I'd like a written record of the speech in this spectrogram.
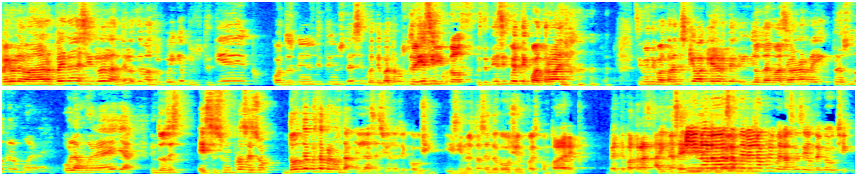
pero le va a dar pena decirlo delante de los demás, porque oiga, pues usted tiene, ¿cuántos años que tiene usted? 54, usted tiene, usted tiene 54 años, 54 años, ¿qué va a querer? Y los demás se van a reír, pero eso es lo que lo mueve, o la mueve a ella. Entonces, ese es un proceso, ¿dónde hago esta pregunta? En las sesiones de coaching, y si no está haciendo coaching, pues compadre, vete para atrás, hay una serie. Y no lo vas a hacer en la primera sesión de coaching.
